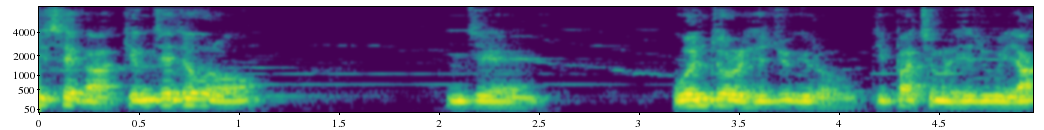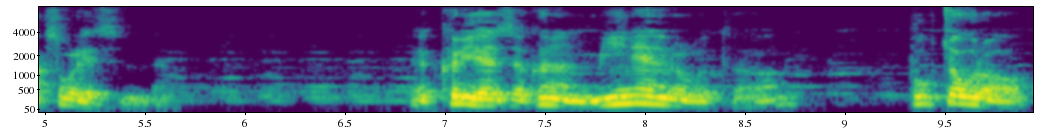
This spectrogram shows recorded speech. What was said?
2세가 경제적으로 이제 원조를 해주기로 뒷받침을 해주고 약속을 했습니다. 그리해서 그는 미넨으로부터 북쪽으로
